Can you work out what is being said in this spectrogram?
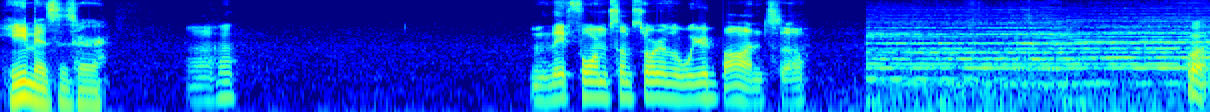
he misses her. Uh-huh. They form some sort of a weird bond, so What?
